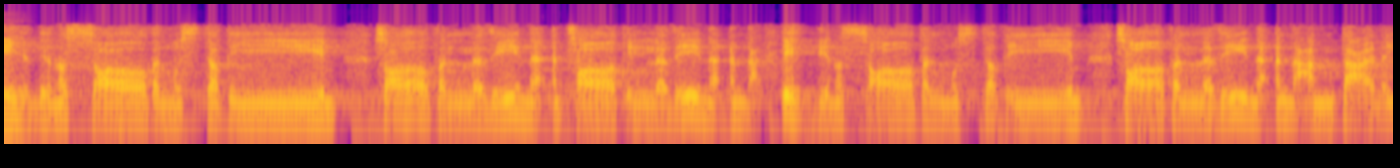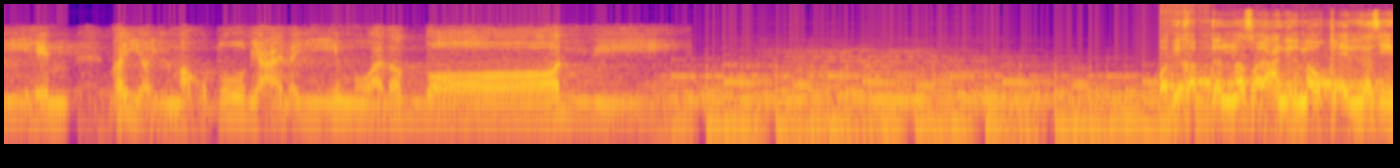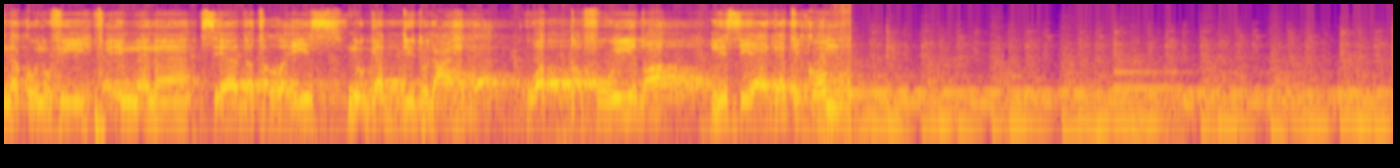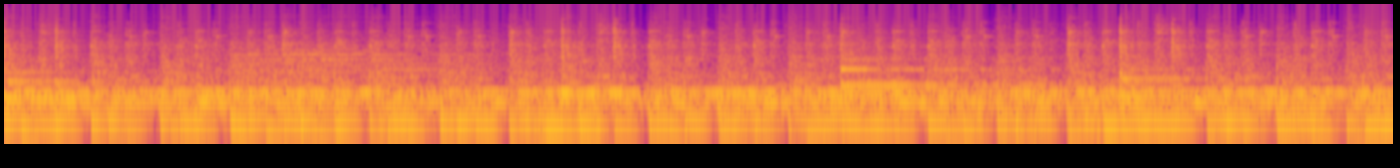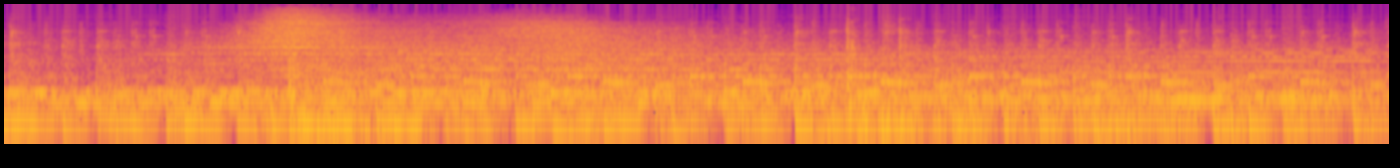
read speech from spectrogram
اهدنا الصراط المستقيم. صراط الذين صراط الذين أنع اهدنا الصراط المستقيم. صراط الذين أنعمت عليهم غير المغضوب عليهم ولا الضالين. وبغض النظر عن الموقع الذي نكون فيه فإننا سيادة الرئيس نجدد العهد والتفويض لسيادتكم.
